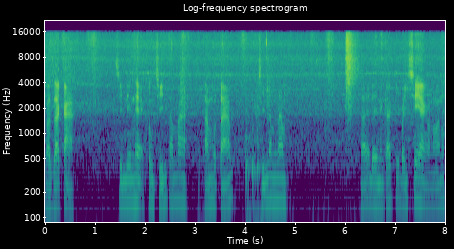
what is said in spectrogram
và giá cả. Xin liên hệ 0983 818 955 đấy đây là các cái bánh xe của nó này.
